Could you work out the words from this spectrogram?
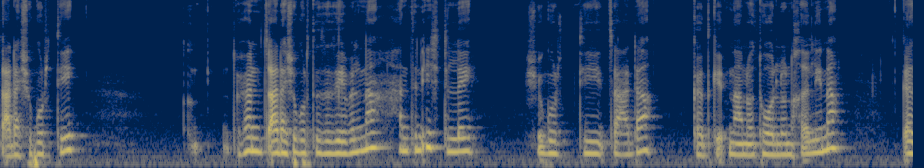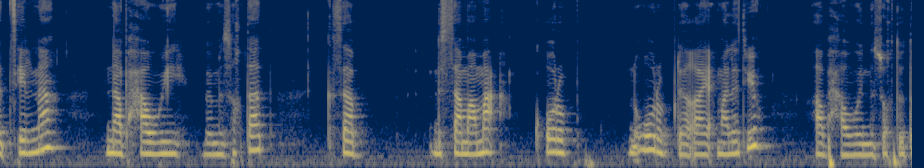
ፃዕዳ ሽጉርቲ ጥሑን ፃዕዳ ሽጉርቲ ተዘይብልና ሓንቲ ንእሽትለይ ሽጉርቲ ፃዕዳ ቀጥቂጥና ነእትወሉ ንኽእል ኢና ቀፂልና ናብ ሓዊ ብምስክታት ክሳብ ንሰማማዕ ቁሩብ ንቁሩብ ደቃይቅ ማለት እዩ። ኣብ ሓዊ ንስክትቶ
